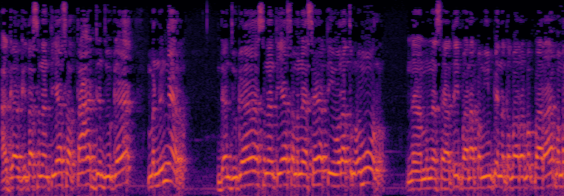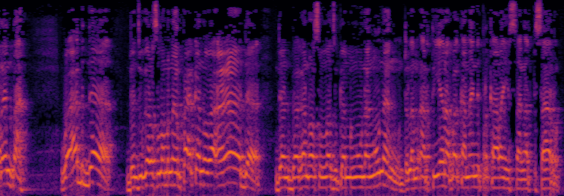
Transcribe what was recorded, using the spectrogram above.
agar kita senantiasa taat dan juga mendengar dan juga senantiasa menasihati walatul umur Nah, menasihati para pemimpin atau para para pemerintah. Wa abda dan juga Rasulullah menampakkan wa ada dan bahkan Rasulullah juga mengulang-ulang dalam artian apa karena ini perkara yang sangat besar.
